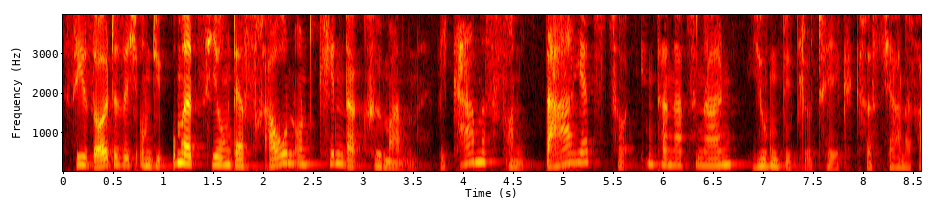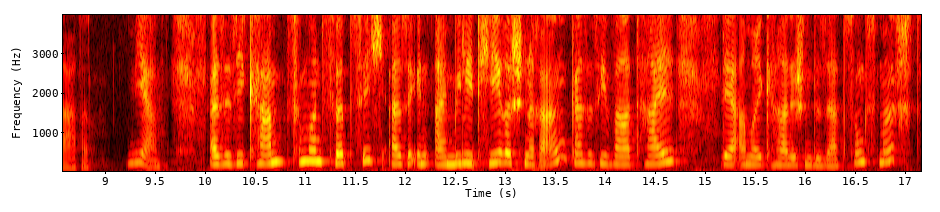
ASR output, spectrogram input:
Sie sollte sich um die Umerziehung der Frauen und Kinder kümmern. Wie kam es von da jetzt zur Internationalen Jugendbibliothek, Christiane Rabe? Ja, also sie kam 45, also in einem militärischen Rang, also sie war Teil der amerikanischen Besatzungsmacht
